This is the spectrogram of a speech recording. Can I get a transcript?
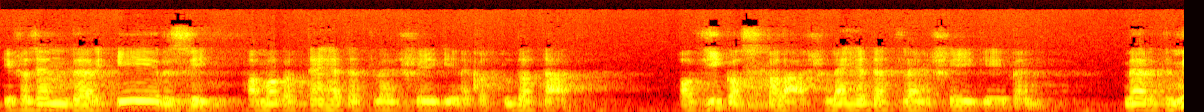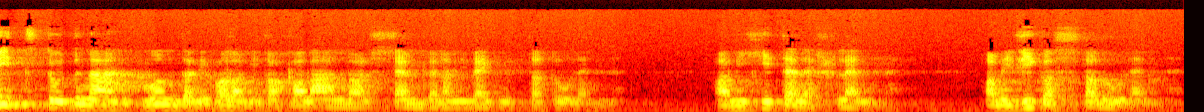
és az ember érzi a maga tehetetlenségének a tudatát, a vigasztalás lehetetlenségében, mert mit tudnánk mondani valamit a halállal szemben, ami megnyugtató lenne, ami hiteles lenne, ami vigasztaló lenne.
